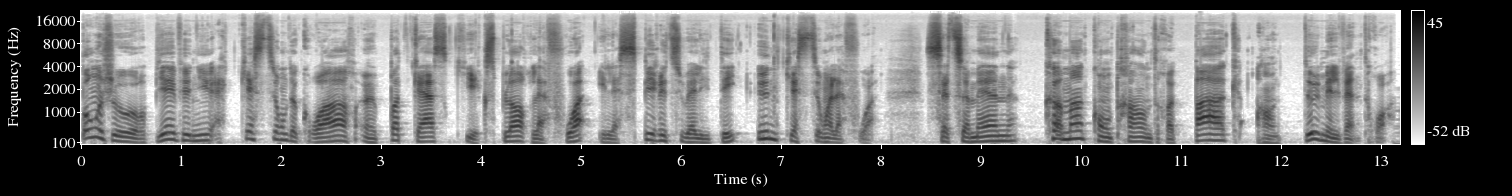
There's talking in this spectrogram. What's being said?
Bonjour, bienvenue à Question de croire, un podcast qui explore la foi et la spiritualité, une question à la fois. Cette semaine, comment comprendre Pâques en 2023?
